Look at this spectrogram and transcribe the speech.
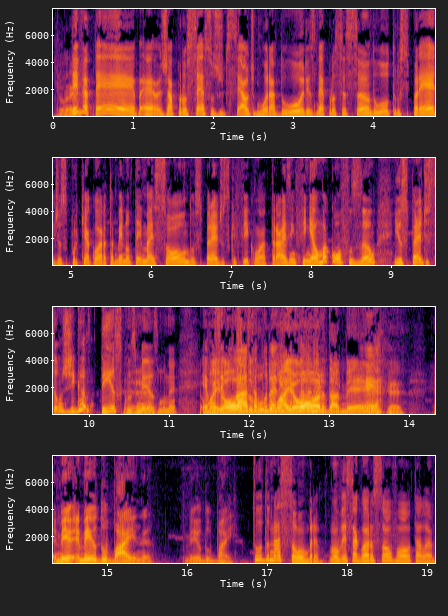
Então é... Teve até é, já processo judicial de moradores, né, processando outros prédios, porque agora também não tem mais sol nos prédios que ficam atrás. Enfim, é uma confusão e os prédios são gigantescos é. mesmo, né? É o é, maior do mundo, maior da América. É. meio, é meio Dubai, né? Meio Dubai. Tudo na sombra. Vamos ver se agora o sol volta lá.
